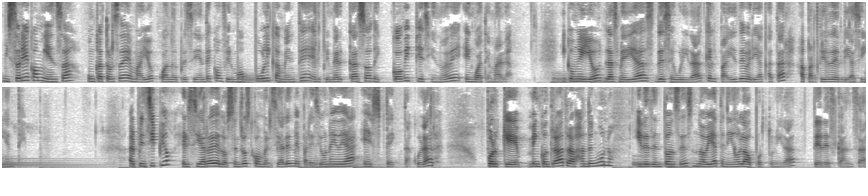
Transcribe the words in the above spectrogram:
Mi historia comienza un 14 de mayo cuando el presidente confirmó públicamente el primer caso de COVID-19 en Guatemala y con ello las medidas de seguridad que el país debería acatar a partir del día siguiente. Al principio, el cierre de los centros comerciales me pareció una idea espectacular, porque me encontraba trabajando en uno y desde entonces no había tenido la oportunidad de descansar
